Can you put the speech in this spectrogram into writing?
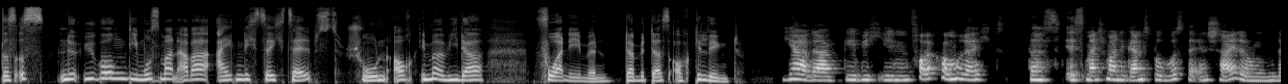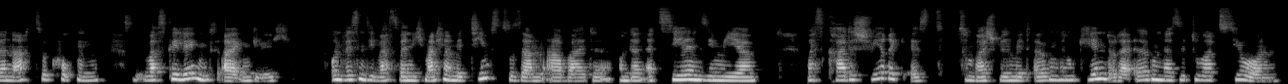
Das ist eine Übung, die muss man aber eigentlich sich selbst schon auch immer wieder vornehmen, damit das auch gelingt. Ja, da gebe ich Ihnen vollkommen recht. Das ist manchmal eine ganz bewusste Entscheidung, danach zu gucken, was gelingt eigentlich. Und wissen Sie was, wenn ich manchmal mit Teams zusammenarbeite und dann erzählen sie mir, was gerade schwierig ist, zum Beispiel mit irgendeinem Kind oder irgendeiner Situation,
